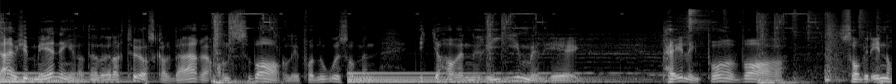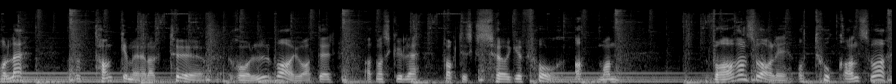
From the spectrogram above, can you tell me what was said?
Det er jo ikke meningen at en redaktør skal være ansvarlig for noe som en ikke har en rimelig peiling på hva som vil inneholde. Altså, tanken med redaktørrollen var jo at, det, at man skulle faktisk sørge for at man var ansvarlig og tok ansvar.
